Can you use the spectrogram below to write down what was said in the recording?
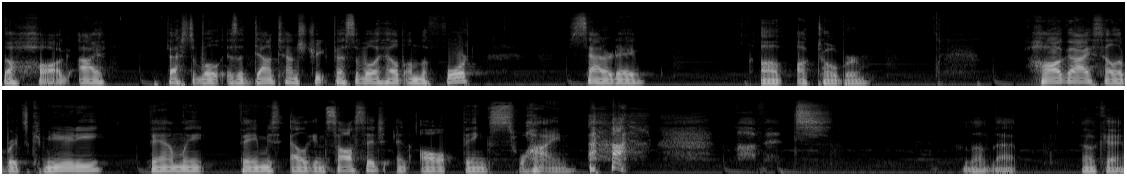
The Hog Eye Festival is a downtown street festival held on the fourth Saturday of October. Hog Eye celebrates community, family, famous Elgin sausage, and all things swine. love it. Love that. Okay.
